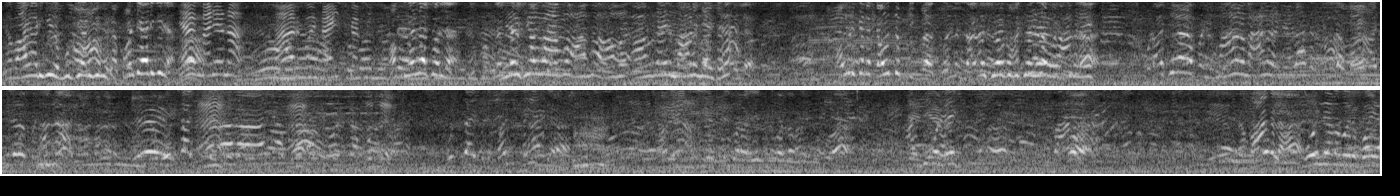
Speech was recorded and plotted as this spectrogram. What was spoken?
என்ன வாழை அடிக்குது புட்டி அடிக்குது கொண்டி அடிக்குது அப்படி என்ன சொல்ல அவருக்கு என்ன கவுத்து பிடிக்கலாம் சொல்லு வாங்கல. அசிலான பண்ணி மாலை வாங்கல இல்லம்மா போய்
